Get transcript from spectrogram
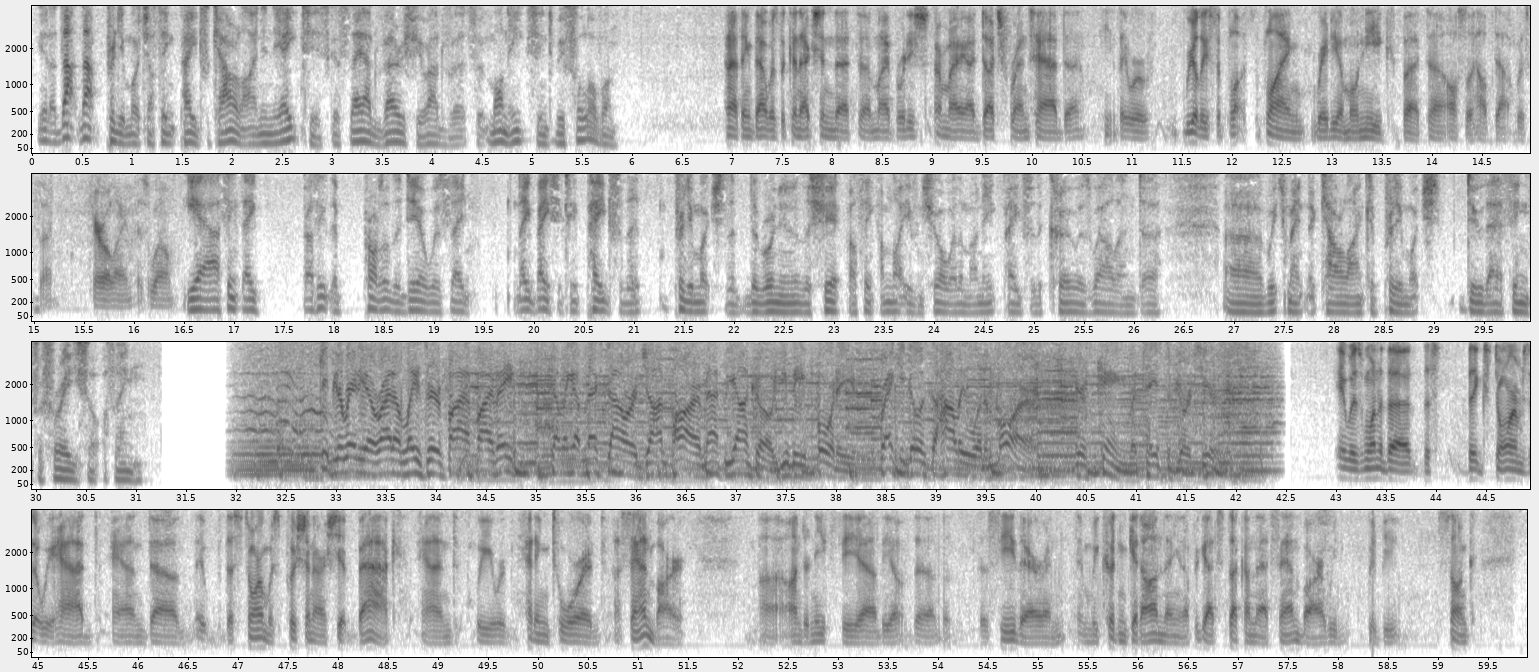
You know that that pretty much I think paid for Caroline in the eighties because they had very few adverts, but Monique seemed to be full of them. And I think that was the connection that uh, my British or my uh, Dutch friends had. Uh, he, they were really supply, supplying Radio Monique, but uh, also helped out with uh, Caroline as well. Yeah, I think they, I think the part of the deal was they, they basically paid for the pretty much the, the running of the ship. I think I'm not even sure whether Monique paid for the crew as well, and uh, which meant that Caroline could pretty much do their thing for free, sort of thing. Keep your radio right on Laser 558. Coming up next hour, John Parr, Matt Bianco, UB40. Frankie goes to Hollywood and more. Here's King, the taste of your tears. It was one of the, the big storms that we had, and uh, it, the storm was pushing our ship back, and we were heading toward a sandbar uh, underneath the, uh, the, the, the the sea there, and, and we couldn't get on there. You know, if we got stuck on that sandbar, we'd we'd be sunk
